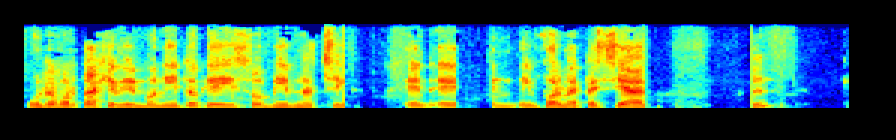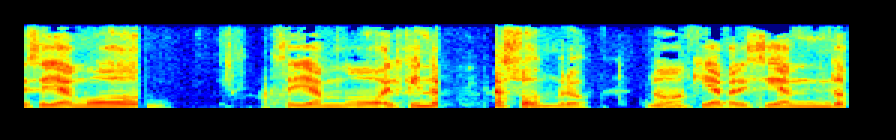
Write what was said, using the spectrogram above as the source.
un reportaje bien bonito que hizo Mirna Chic en, en informe especial que se llamó se llamó El fin del asombro, ¿no? Que aparecían dos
